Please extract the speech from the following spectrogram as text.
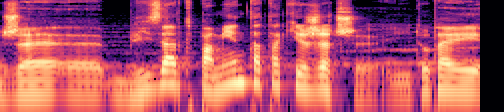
że Blizzard pamięta takie rzeczy i tutaj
